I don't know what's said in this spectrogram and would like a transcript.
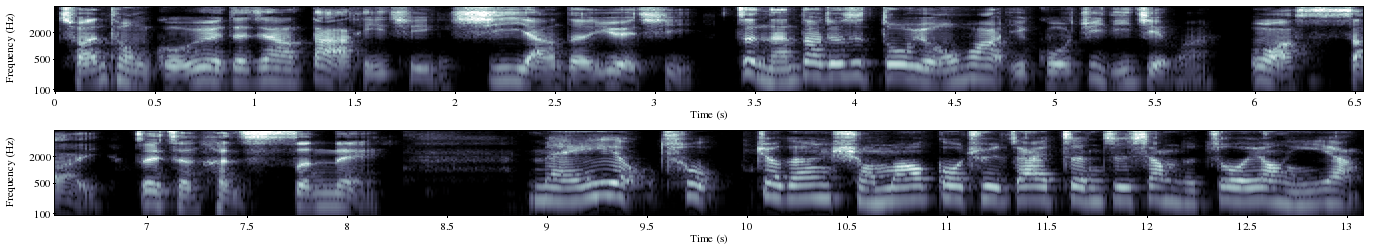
传统国乐再加上大提琴，西洋的乐器，这难道就是多元化与国际理解吗？哇塞，这层很深呢。没有错，就跟熊猫过去在政治上的作用一样。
